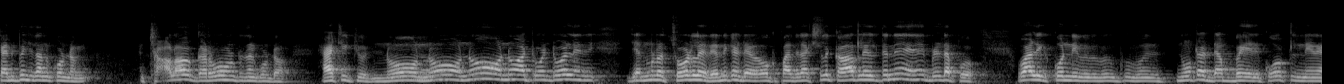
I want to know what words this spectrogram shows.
కనిపించదు అనుకుంటాం చాలా గర్వం ఉంటుంది అనుకుంటాం attitude no no no no అటువంటి వాళ్ళు నేను జన్మలో చూడలేదు. ఎందుకంటే ఒక పది లక్షల కార్లు వెళ్తేనే బిల్డప్ వాళ్ళకి కొన్ని నూట డెబ్బై ఐదు కోట్లు నేను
